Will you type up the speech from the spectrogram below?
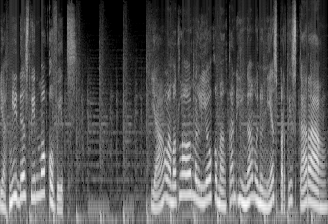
yakni Dustin Mokovitz. Yang lambat laun beliau kembangkan hingga mendunia seperti sekarang.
